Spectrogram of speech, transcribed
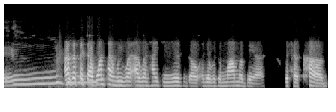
Mhm. I was just like that one time we went. I went hiking years ago, and there was a mama bear with her cubs,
